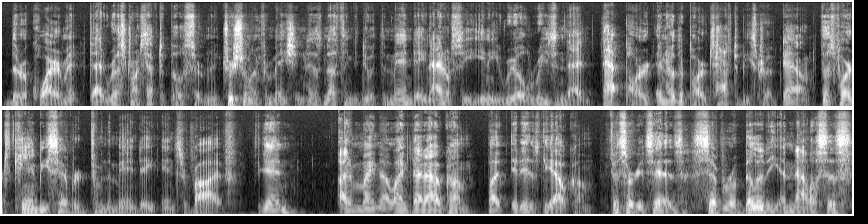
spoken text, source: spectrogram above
the requirement that restaurants have to post certain nutritional information has nothing to do with the mandate. And I don't see any real reason that that part and other parts have to be struck down. Those parts can be severed from the mandate and survive. Again, I might not like that outcome, but it is the outcome. Fifth Circuit says severability analysis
